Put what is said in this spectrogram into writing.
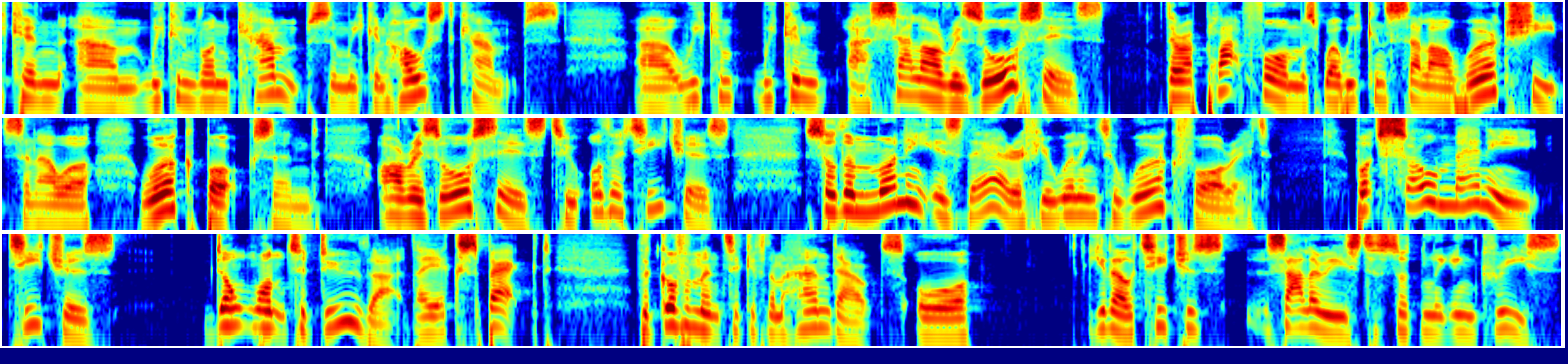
can um, we can run camps and we can host camps. Uh, we can we can uh, sell our resources. There are platforms where we can sell our worksheets and our workbooks and our resources to other teachers. So the money is there if you're willing to work for it. But so many teachers don't want to do that. They expect the government to give them handouts or you know teachers salaries to suddenly increase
